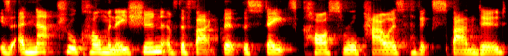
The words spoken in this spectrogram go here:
is a natural culmination of the fact that the state's carceral powers have expanded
